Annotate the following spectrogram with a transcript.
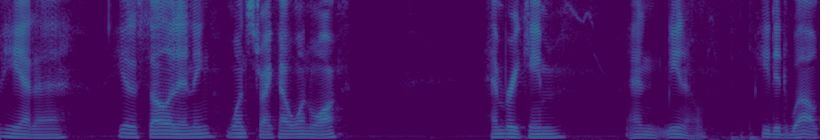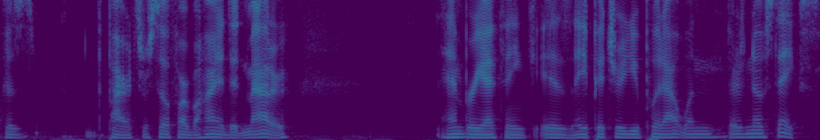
He had a he had a solid inning, one strikeout, one walk. Hembree came, and you know, he did well because the Pirates were so far behind it didn't matter. Hembree, I think, is a pitcher you put out when there's no stakes.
